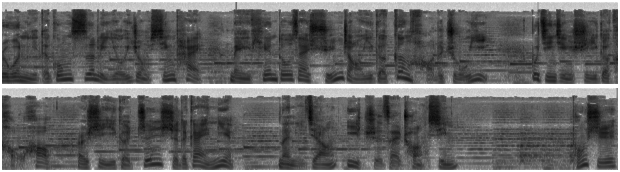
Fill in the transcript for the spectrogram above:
如果你的公司里有一种心态，每天都在寻找一个更好的主意，不仅仅是一个口号，而是一个真实的概念，那你将一直在创新。同时，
